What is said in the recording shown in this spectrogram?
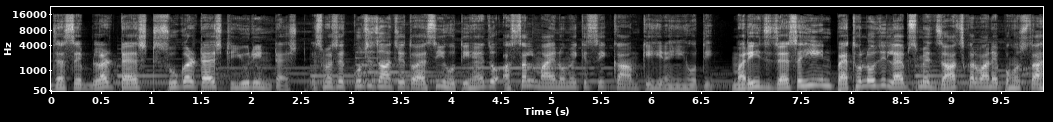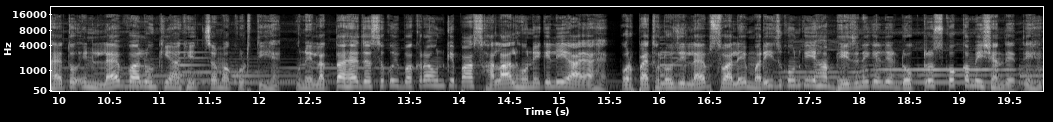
जैसे blood test sugar test, urine test. इसमें से कुछ जांचें तो ऐसी होती हैं जो असल मायनों में किसी काम की ही नहीं होती। मरीज़ जैसे ही इन पैथोलॉजी लैब्स में जाँच करवाने पहुँचता है तो इन लैब वालों की आँखें चमक उठती हैं। उन्हें लगता है जैसे कोई बकरा उनके पास हलाल होने के लिए आया है, और पैथोलॉजी लैब्स वाले मरीज़ को उनके यहाँ भेजने के लिए डॉक्टर्स को कमीशन देते हैं।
